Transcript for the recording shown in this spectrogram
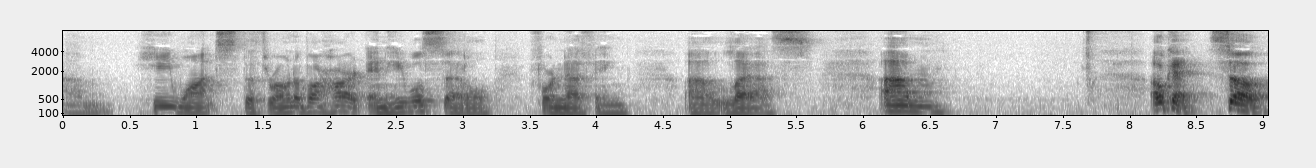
Um, he wants the throne of our heart and he will settle for nothing uh, less. Um, okay, so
